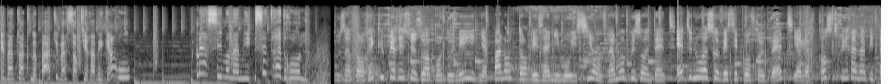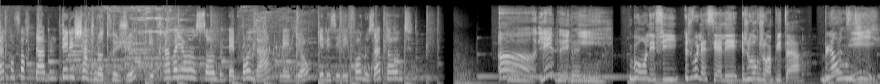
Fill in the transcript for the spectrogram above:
Eh ben toi, Knopa, tu vas sortir avec un roux. Merci mon ami, c'est très drôle. Nous avons récupéré ce zoo abandonné il n'y a pas longtemps. Les animaux ici ont vraiment besoin d'aide. Aide-nous à sauver ces pauvres bêtes et à leur construire un habitat confortable. Télécharge notre jeu et travaillons ensemble. Les pandas, les lions et les éléphants nous attendent. Oh, les, bunnies. Bon, les filles, je vous laisse y aller. Je vous rejoins plus tard. Blondie.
